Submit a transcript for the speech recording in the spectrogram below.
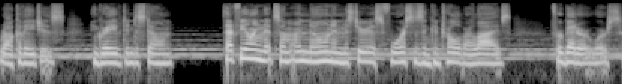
Rock of Ages engraved into stone. That feeling that some unknown and mysterious force is in control of our lives, for better or worse.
